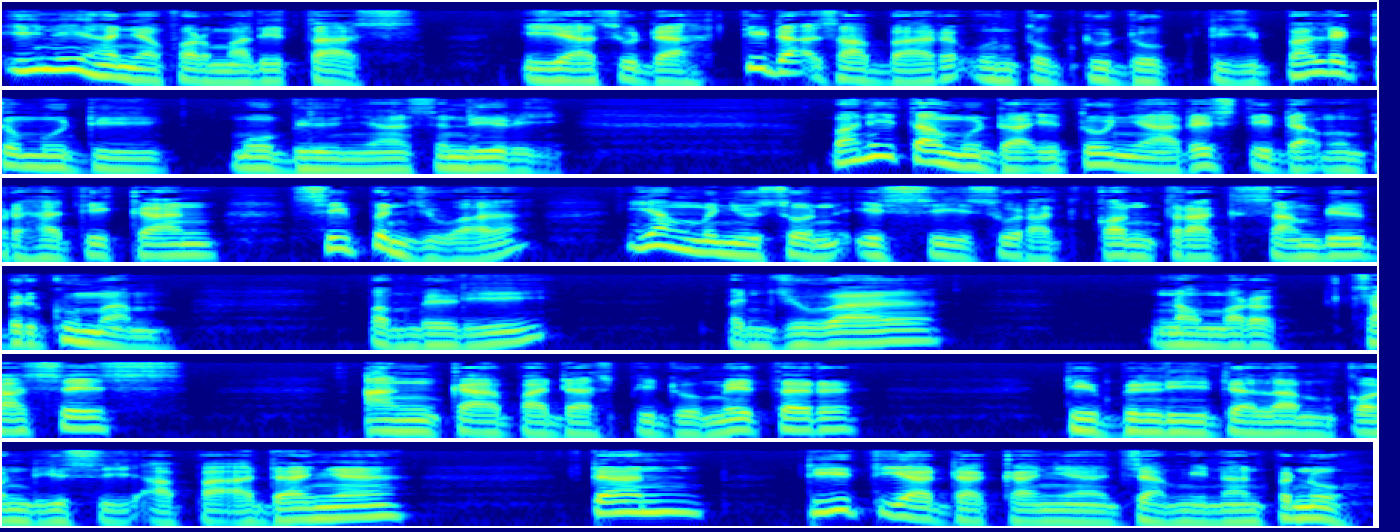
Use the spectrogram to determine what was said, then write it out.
ini hanya formalitas. Ia sudah tidak sabar untuk duduk di balik kemudi mobilnya sendiri. Wanita muda itu nyaris tidak memperhatikan si penjual yang menyusun isi surat kontrak sambil bergumam. Pembeli, penjual, nomor chassis, angka pada speedometer, dibeli dalam kondisi apa adanya, dan ditiadakannya jaminan penuh.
